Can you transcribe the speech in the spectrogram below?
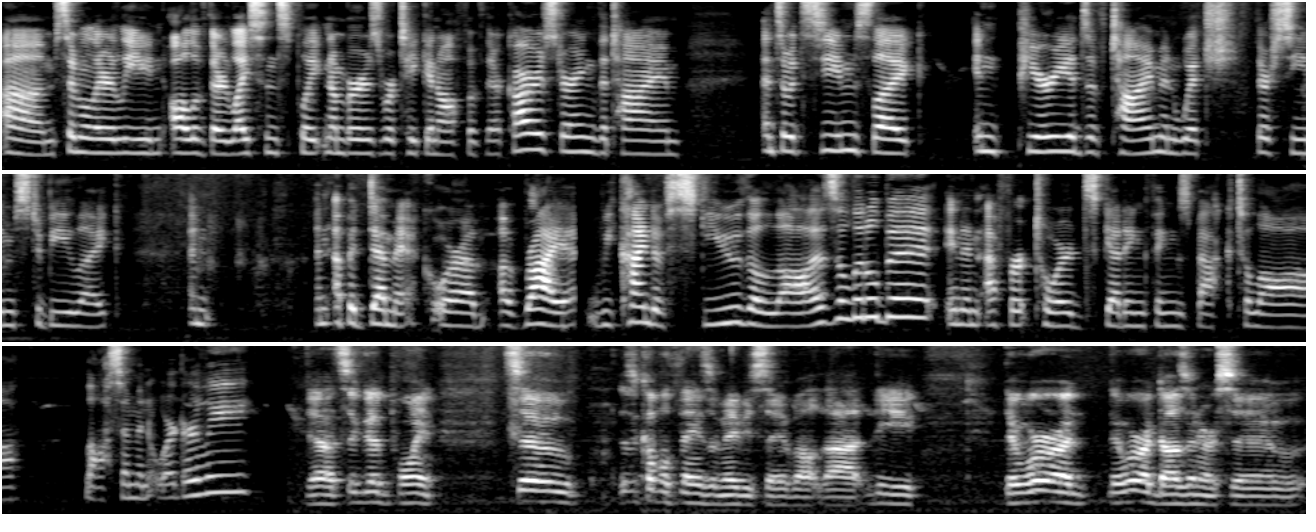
Um, similarly, all of their license plate numbers were taken off of their cars during the time. And so it seems like in periods of time in which there seems to be like an an epidemic or a, a riot, we kind of skew the laws a little bit in an effort towards getting things back to law, lawsome and orderly. Yeah, that's a good point. So there's a couple things to maybe say about that. The there were a, there were a dozen or so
